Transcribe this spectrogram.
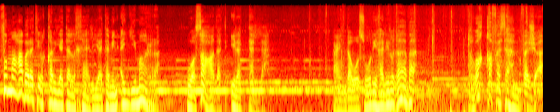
ثم عبرت القرية الخالية من أي ماره وصعدت إلى التلة. عند وصولها للغابة توقف سهم فجأة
